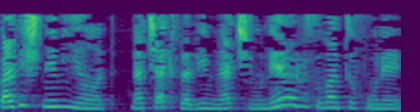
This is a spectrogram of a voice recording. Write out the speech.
بعدش نمیاد. نه چک زدیم نه چونه عروس اومد تو خونه.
